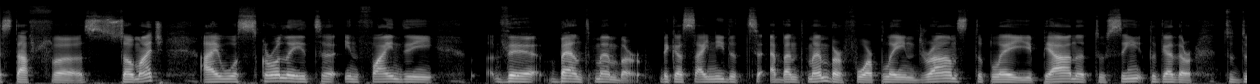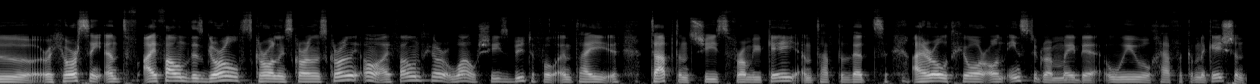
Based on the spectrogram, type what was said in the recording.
stuff uh, so much. I was scrolling it uh, in finding the band member because I needed a band member for playing drums, to play piano, to sing together, to do rehearsing. And I found this girl scrolling, scrolling, scrolling. Oh, I found her. Wow, she's beautiful. And I tapped, and she's from UK. And after that, I wrote her on Instagram. Maybe we will have a communication.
